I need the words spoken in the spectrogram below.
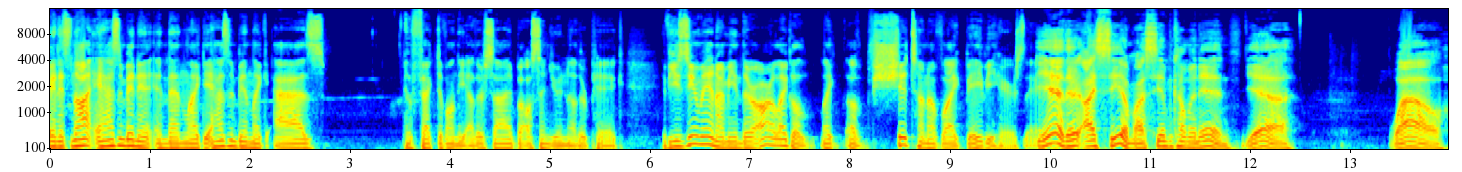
and it's not. It hasn't been. And then like it hasn't been like as effective on the other side. But I'll send you another pic. If you zoom in, I mean, there are like a like a shit ton of like baby hairs there. Yeah, there I see them. I see them coming in. Yeah. Wow.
